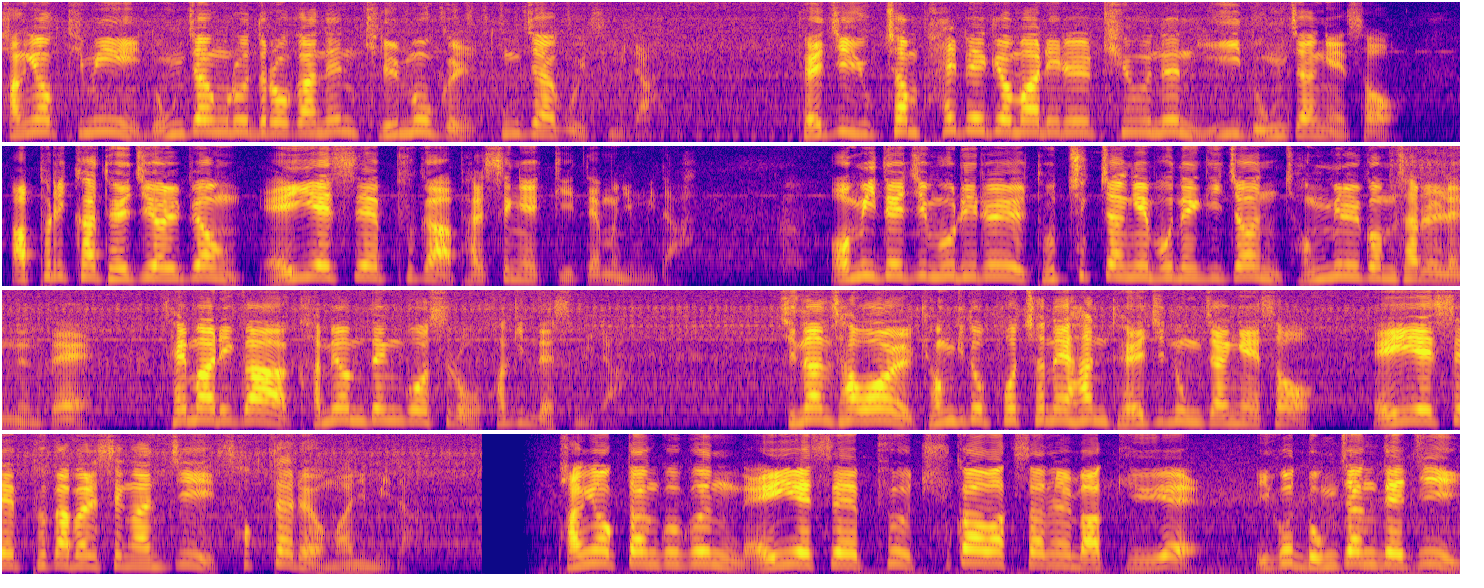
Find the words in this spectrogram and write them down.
방역팀이 농장으로 들어가는 길목을 통제하고 있습니다. 돼지 6,800여 마리를 키우는 이 농장에서 아프리카 돼지열병 ASF가 발생했기 때문입니다. 어미 돼지 무리를 도축장에 보내기 전 정밀 검사를 했는데 세 마리가 감염된 것으로 확인됐습니다. 지난 4월 경기도 포천의 한 돼지 농장에서 ASF가 발생한 지 석 달여 만입니다. 방역 당국은 ASF 추가 확산을 막기 위해 이곳 농장 돼지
